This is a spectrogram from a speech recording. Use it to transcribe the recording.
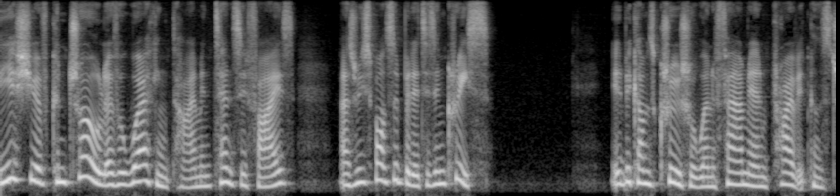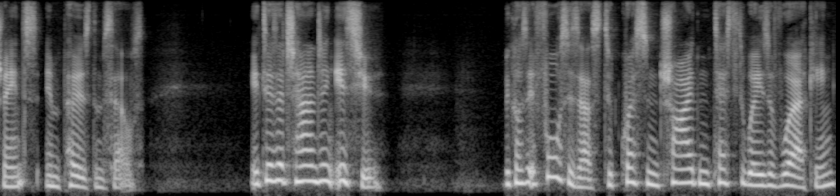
The issue of control over working time intensifies as responsibilities increase. It becomes crucial when family and private constraints impose themselves. It is a challenging issue because it forces us to question tried and tested ways of working,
